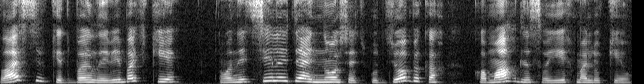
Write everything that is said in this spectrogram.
Ластівки дбайливі батьки. Вони цілий день носять у дзьобиках комах для своїх малюків.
